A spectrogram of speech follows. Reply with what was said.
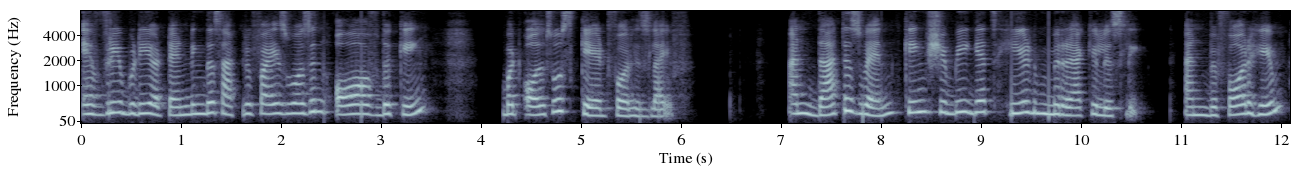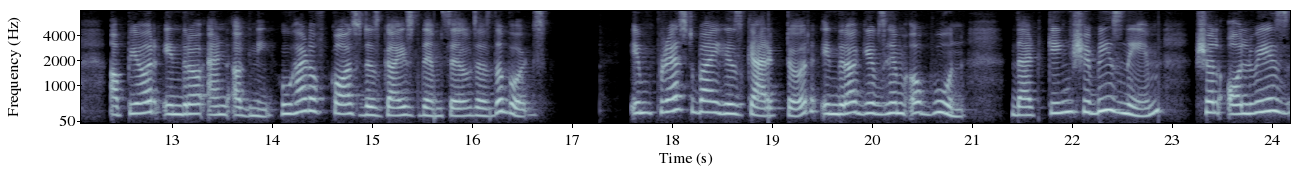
Everybody attending the sacrifice was in awe of the king, but also scared for his life. And that is when King Shibi gets healed miraculously. And before him appear Indra and Agni, who had, of course, disguised themselves as the birds. Impressed by his character, Indra gives him a boon that King Shibi's name shall always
